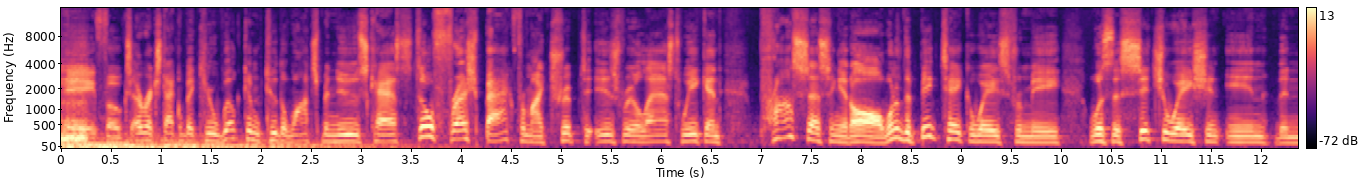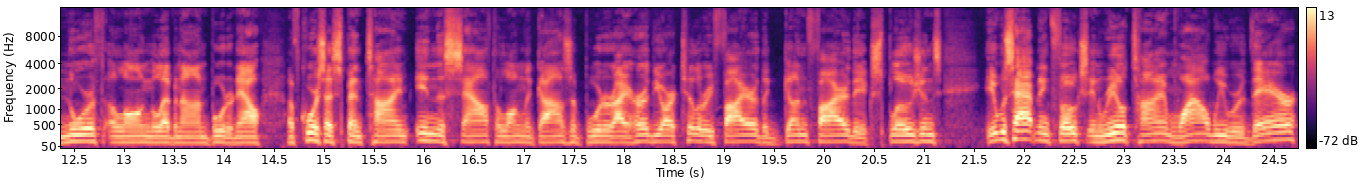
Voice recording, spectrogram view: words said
Hey folks, Erick Stakelbeck here. Welcome to the Watchman Newscast. Still fresh back from my trip to Israel last week and processing it all. One of the big takeaways for me was the situation in the north along the Lebanon border. Now, of course, I spent time in the south along the Gaza border. I heard the artillery fire, the gunfire, the explosions. It was happening, folks, in real time while we were there,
